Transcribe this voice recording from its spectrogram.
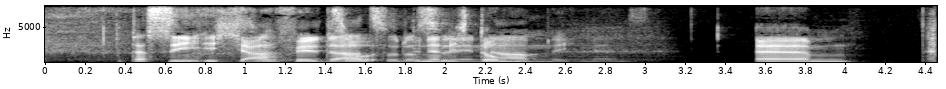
Das sehe ich ja. so viel dazu, bin dass ja du nicht den dumm. Namen nicht nennst. Ähm,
